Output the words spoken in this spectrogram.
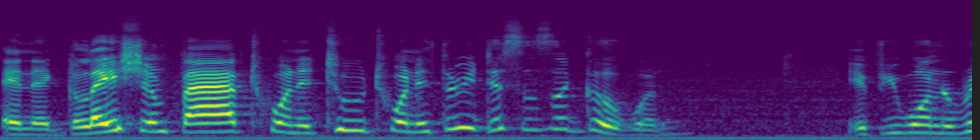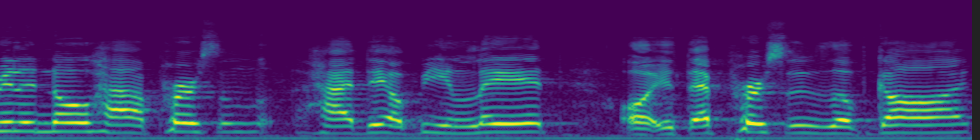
And in Galatians 5, 22, 23, this is a good one. If you want to really know how a person, how they are being led, or if that person is of God,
